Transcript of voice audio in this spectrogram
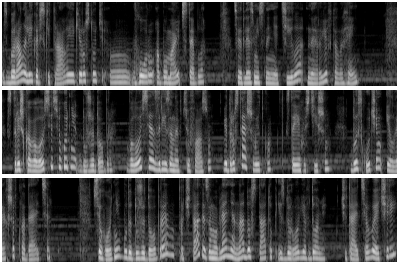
збирали лікарські трави, які ростуть е, вгору або мають стебла. Це для зміцнення тіла, нервів та легень. Стрижка волосся сьогодні дуже добра. Волосся, зрізане в цю фазу, відростає швидко, стає густішим, блискучим і легше вкладається. Сьогодні буде дуже добре прочитати замовляння на достаток і здоров'я в домі. Читається ввечері,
